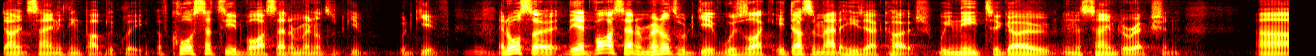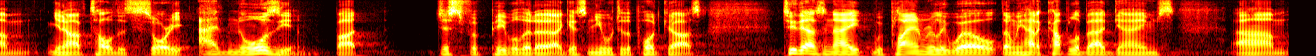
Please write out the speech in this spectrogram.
don't say anything publicly. Of course, that's the advice Adam Reynolds would give. Would give, and also the advice Adam Reynolds would give was like, it doesn't matter. He's our coach. We need to go in the same direction. Um, you know, I've told this story ad nauseum, but just for people that are, I guess, newer to the podcast, 2008, we're playing really well. Then we had a couple of bad games. Um,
